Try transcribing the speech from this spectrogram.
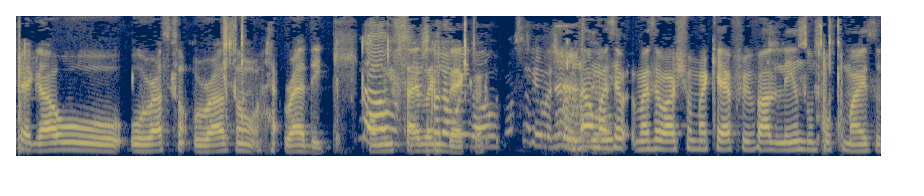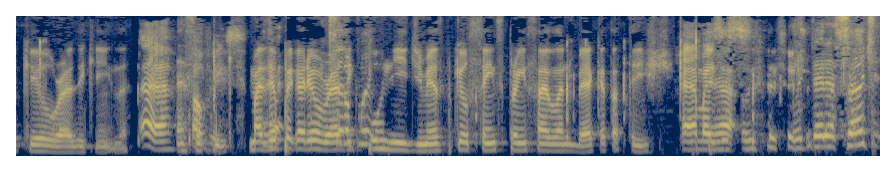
pegar o, o Russell, o Russell Reddick como inside linebacker. não. Não seria uma escolha Não, mas eu, mas eu acho o McCaffrey valendo um pouco mais do que o Reddick ainda. É, Essa talvez. pick. Mas eu pegaria o Reddick põe- por need mesmo, porque o Saints pra inside linebacker tá triste. É, mas É, isso... O interessante,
